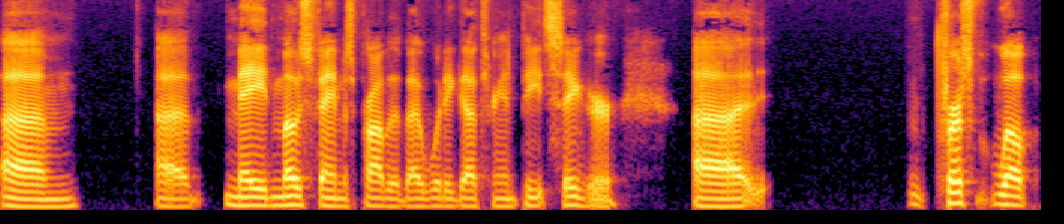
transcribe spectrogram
um, uh, made most famous probably by Woody Guthrie and Pete Seeger. Uh, first, well,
